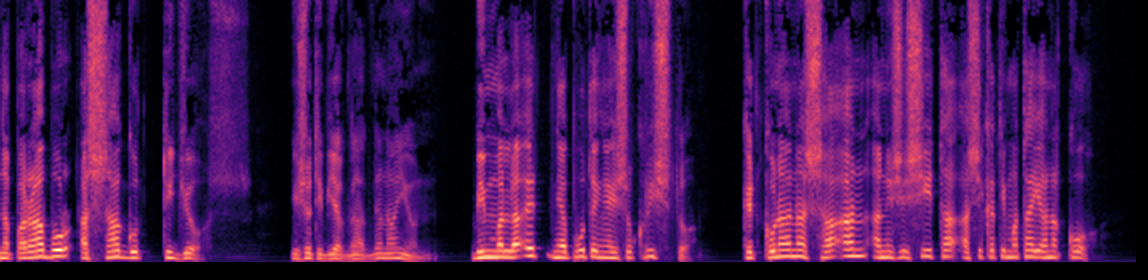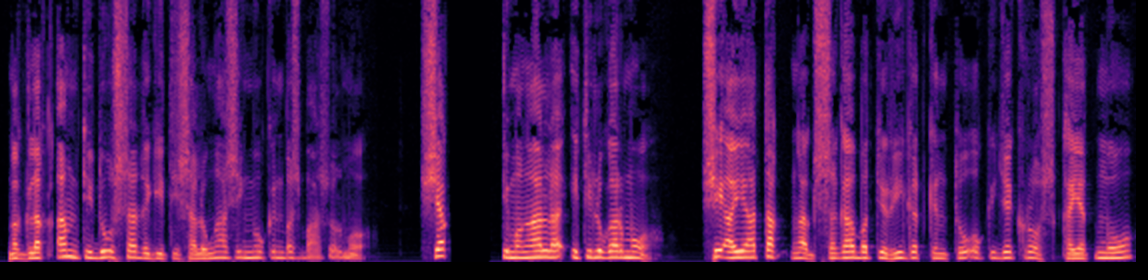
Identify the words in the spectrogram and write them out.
naparabor asagot ti Diyos. Iso ti biyag nga agnanayon. Bimalait niya putay nga Iso Kristo. Ket kunana saan anisisita asikati matay anak ko. Ngaglakam ti dusa dagiti salungasing mo ken basbasol mo. Siyak ti mangala iti lugar mo. Si ayatak nga ti rigat ken tuok iti cross. Kayat mo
